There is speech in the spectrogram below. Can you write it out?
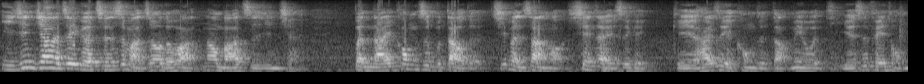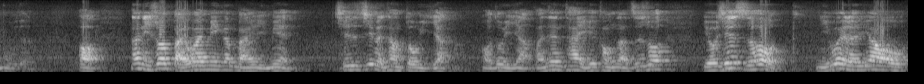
已经加了这个程式码之后的话，那我们把它执行起来。本来控制不到的，基本上哦，现在也是可以，也还是可以控制到，没有问题，也是非同步的。哦，那你说摆外面跟摆里面，其实基本上都一样，哦，都一样，反正它也可以控制到，只是说有些时候你为了要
